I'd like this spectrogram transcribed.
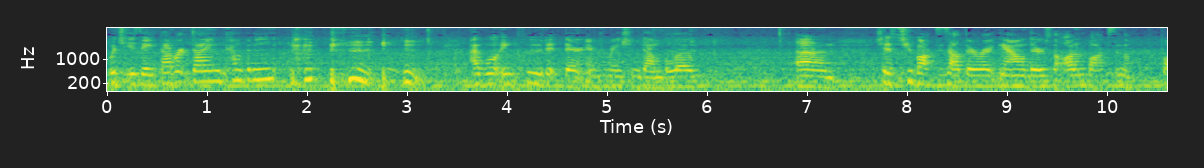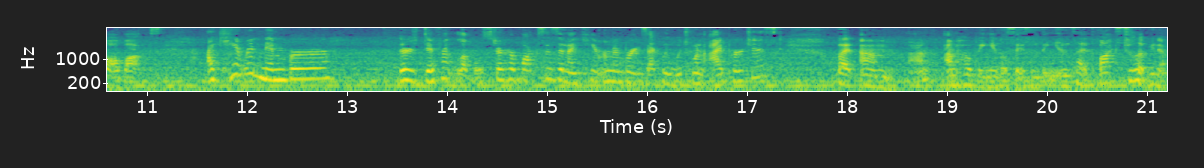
which is a fabric dyeing company. I will include their information down below. Um, she has two boxes out there right now. There's the autumn box and the fall box. I can't remember, there's different levels to her boxes and I can't remember exactly which one I purchased, but um, I'm, I'm hoping it'll say something inside the box to let me know.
